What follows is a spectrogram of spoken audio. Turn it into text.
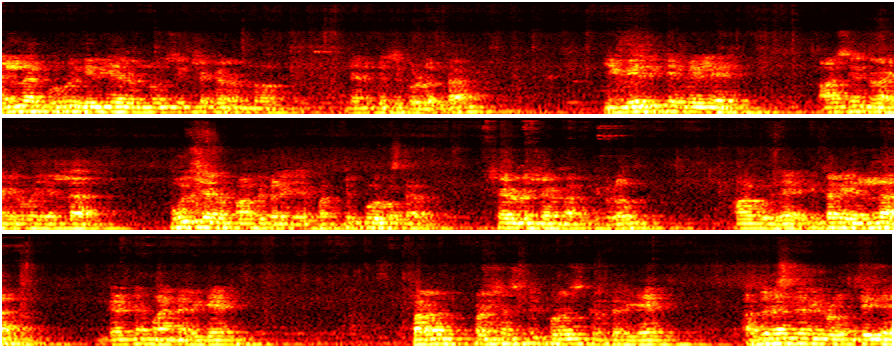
ಎಲ್ಲ ಗುರು ಹಿರಿಯರನ್ನು, ಶಿಕ್ಷಕರನ್ನು ನೆನಪಿಸಿಕೊಳ್ಳುತ್ತಾ ಈ ವೇದಿಕೆ ಮೇಲೆ ಆಸೀನರಾಗಿರುವ ಎಲ್ಲ ಪೂಜ್ಯರ ಪಾದಗಳಿಗೆ ಭಕ್ತಿಪೂರ್ವಕ ಶರಣ ಶರಣಾರ್ಥಿಗಳು ಹಾಗೂ ಇತರ ಎಲ್ಲ ಗಣ್ಯಮಾನ್ಯರಿಗೆ, ಪರ ಪ್ರಶಸ್ತಿ ಪುರಸ್ಕೃತರಿಗೆ, ಅಭಿನಂದನೆಗಳೊಂದಿಗೆ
